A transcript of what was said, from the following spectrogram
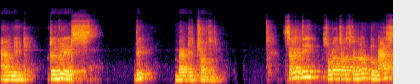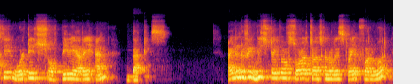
and it regulates the battery charging. Select the solar charge controller to match the voltage of PV array and batteries. Identify which type of solar charge controller is right for your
